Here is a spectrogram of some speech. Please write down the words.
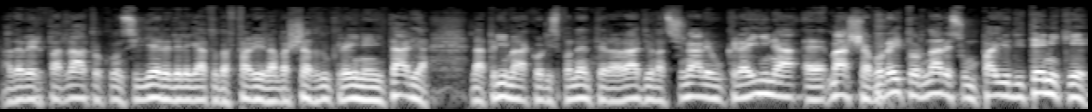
ad aver parlato, consigliere delegato d'affari dell'ambasciata d'Ucraina in Italia, la prima corrispondente della Radio Nazionale Ucraina. Eh, Masha, vorrei tornare su un paio di temi che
